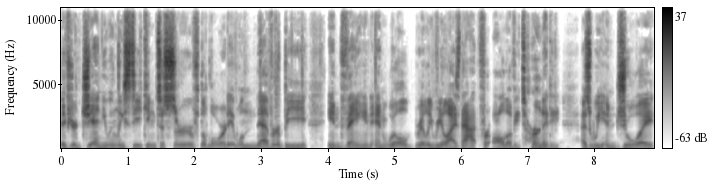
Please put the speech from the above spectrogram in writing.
if you're genuinely seeking to serve the Lord, it will never be in vain. And we'll really realize that for all of eternity as we enjoy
